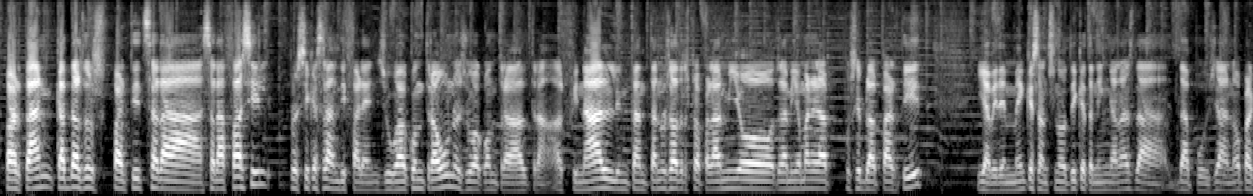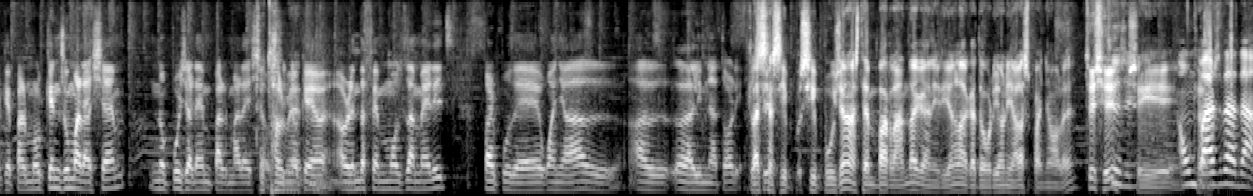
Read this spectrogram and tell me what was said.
Per tant, cap dels dos partits serà, serà fàcil, però sí que seran diferents. Jugar contra un o jugar contra l'altre. Al final, intentar nosaltres preparar el millor, de la millor manera possible el partit i, evidentment, que se'ns noti que tenim ganes de, de pujar, no? Perquè per molt que ens ho mereixem, no pujarem per mereixer Totalment. sinó que haurem de fer molts de mèrits per poder guanyar el- el- l'eliminatòria. Clar, és que si, si pugen estem parlant de que anirien a la categoria on hi ha l'Espanyol, eh? Sí, sí. Sí, sí. Sí, A un pas de- de-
